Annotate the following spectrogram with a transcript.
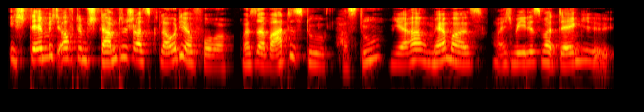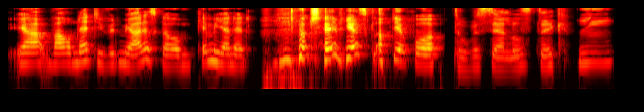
Ich stelle mich auf dem Stammtisch als Claudia vor. Was erwartest du? Hast du? Ja, mehrmals. Weil ich mir jedes Mal denke, ja, warum nicht? Die würden mir alles glauben. Kenn mich ja nicht. stell mich als Claudia vor. Du bist ja lustig. Hm.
